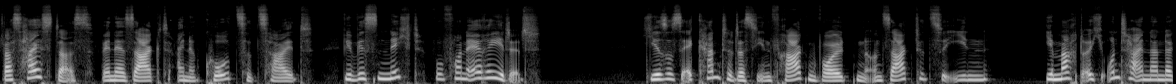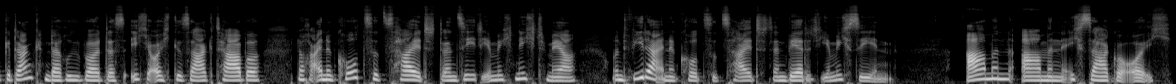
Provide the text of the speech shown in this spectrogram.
was heißt das, wenn er sagt eine kurze Zeit? Wir wissen nicht, wovon er redet. Jesus erkannte, dass sie ihn fragen wollten und sagte zu ihnen, Ihr macht euch untereinander Gedanken darüber, dass ich euch gesagt habe, noch eine kurze Zeit, dann seht ihr mich nicht mehr, und wieder eine kurze Zeit, dann werdet ihr mich sehen. Amen, Amen, ich sage euch,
